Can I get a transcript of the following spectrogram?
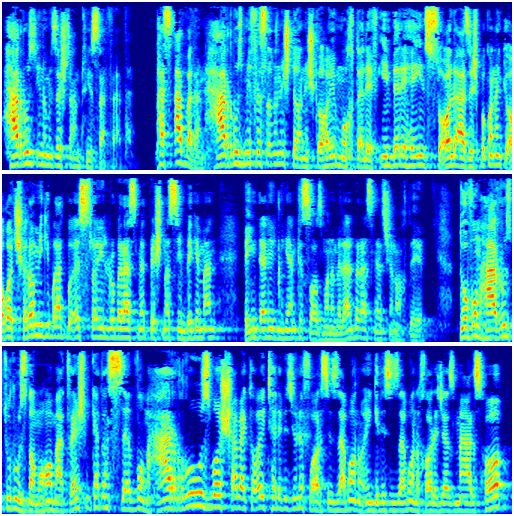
هر روز اینو میذاشتن توی صفحه اول. پس اولا هر روز میفرستادنش دانشگاه های مختلف. این بره این سوال ازش بکنن که آقا چرا میگی باید با اسرائیل رو به رسمیت بشناسیم؟ بگه من به این دلیل میگم که سازمان ملل به رسمیت شناخته. دوم هر روز تو روزنامه ها مطرحش می‌کردن. سوم هر روز با شبکه های تلویزیون فارسی زبان و انگلیسی زبان خارج از مرزها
